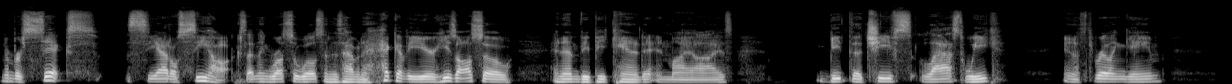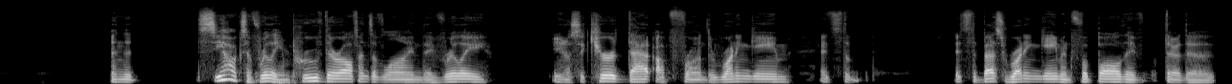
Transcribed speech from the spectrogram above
Number six, Seattle Seahawks. I think Russell Wilson is having a heck of a year. He's also an MVP candidate in my eyes. Beat the Chiefs last week in a thrilling game. And the Seahawks have really improved their offensive line. They've really, you know, secured that up front. The running game, it's the it's the best running game in football. They've they're the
